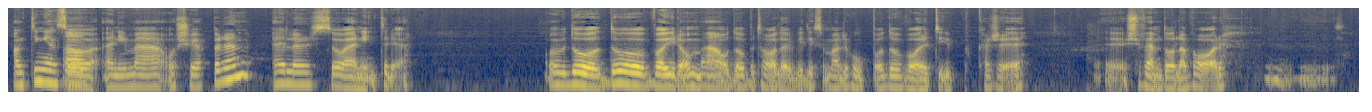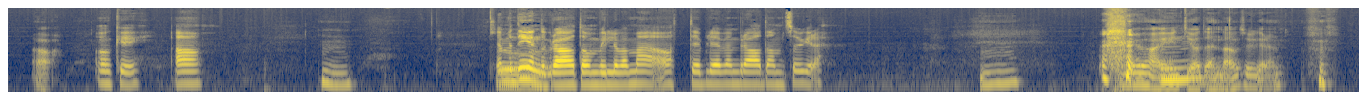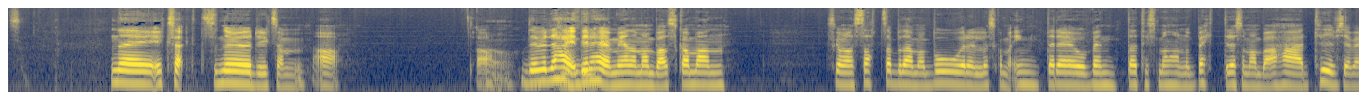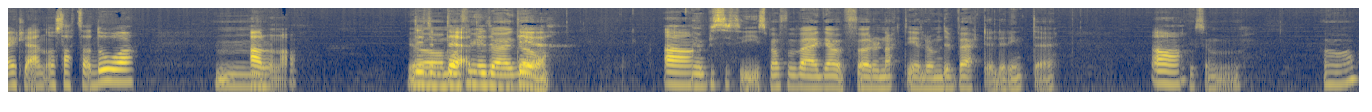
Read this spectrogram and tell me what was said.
Antingen så Ja. är ni med och köper den eller så är ni inte det. Och då, då var ju de med och då betalade vi liksom allihopa och då var det typ kanske eh, 25 dollar var. Ja. Okej. Ja. Mm. ja, men det är ju ändå bra att de ville vara med och att det blev en bra dammsugare. Mm. Nu har ju inte jag Mm. den dammsugaren. Nej, exakt. Så nu är det liksom, ja. Ja. Det är väl det här, det är det här jag menar, man bara ska man Ska man satsa på där man bor eller ska man inte det och vänta tills man har något bättre som man bara här trivs jag verkligen och satsa då? Mm. I don't know. Ja, det är typ man det. får Det är typ väga det. Ja, Ja, precis. Man får väga för och nackdelar om det är värt eller inte. ja, Liksom. Ja.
